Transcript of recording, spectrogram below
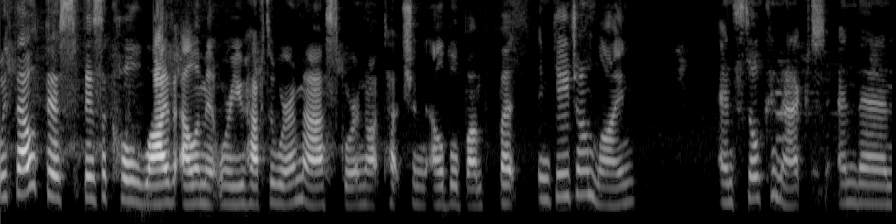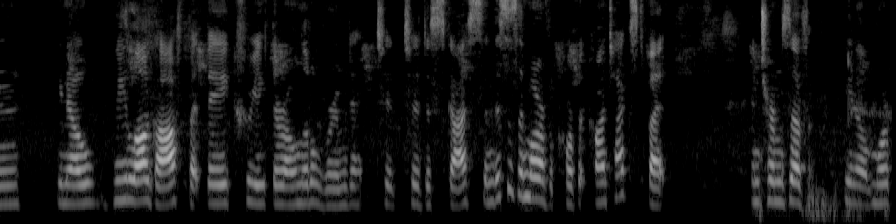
without this physical live element where you have to wear a mask or not touch an elbow bump, but engage online and still connect. And then, you know, we log off, but they create their own little room to, to, to discuss. And this is more of a corporate context, but in terms of, you know, more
